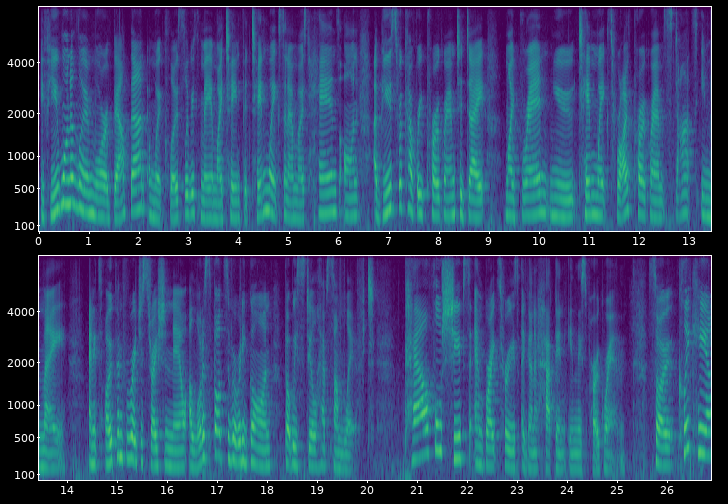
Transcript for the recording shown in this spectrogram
If you want to learn more about that and work closely with me and my team for 10 weeks in our most hands-on abuse recovery program to date, my brand new 10 week Thrive program starts in May and it's open for registration now. A lot of spots have already gone, but we still have some left. Powerful shifts and breakthroughs are going to happen in this program. So click here,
